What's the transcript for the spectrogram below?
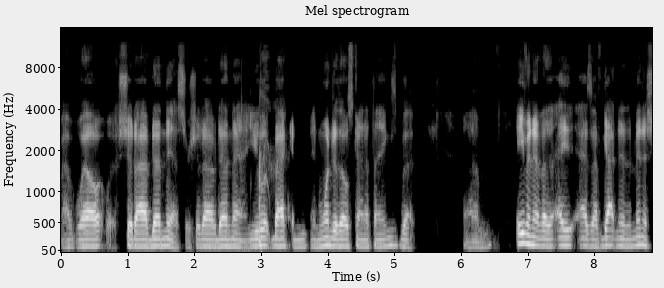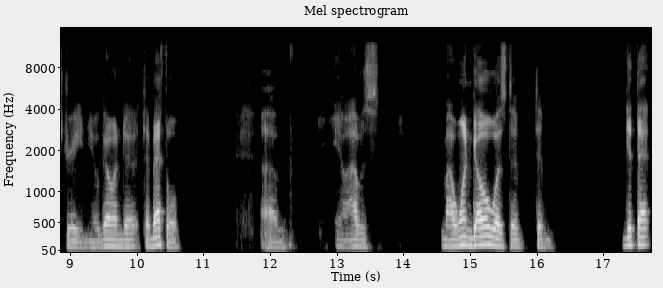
uh, well, should I have done this or should I have done that? You look back and, and wonder those kind of things, but um, even if as I've gotten into ministry, and you know, going to to Bethel, um, you know, I was my one goal was to to get that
